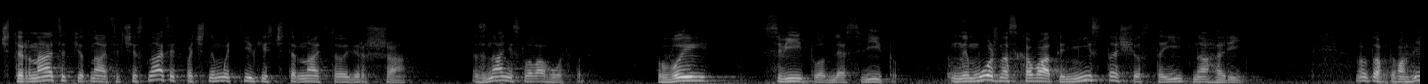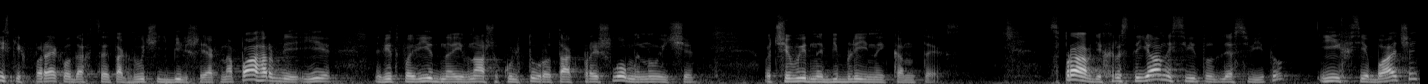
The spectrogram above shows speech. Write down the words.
14, 15, 16. Почнемо тільки з 14 вірша. Знані слова Господа. Ви світло для світу. Не можна сховати міста, що стоїть на горі. Ну, тобто в англійських перекладах це так звучить більше як на пагорбі, і відповідно і в нашу культуру так прийшло, минуючи очевидно біблійний контекст. Справді, християни світло для світу, їх всі бачать,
